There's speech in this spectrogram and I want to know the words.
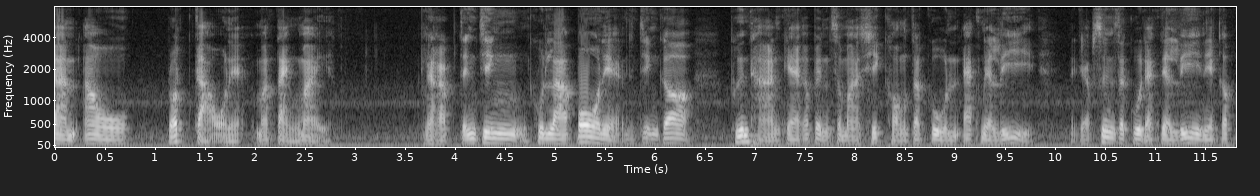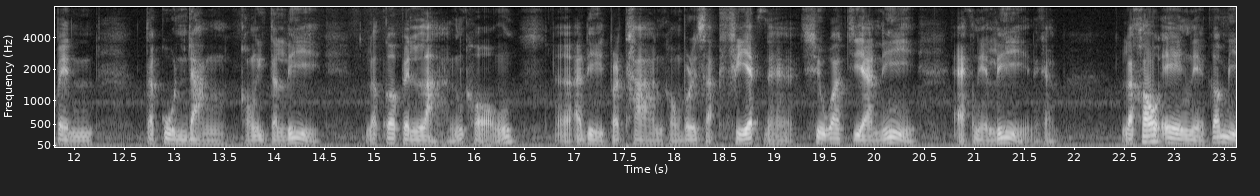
การเอารถเก่าเนี่ยมาแต่งใหม่นะครับ จริงๆ คุณลาโป้เนี่ยจริงๆก็พื้นฐานแกก็เป็นสมาชิกของตระกูลแอคเนลลี่นะครับซึ่งตระกูลแอคเนลลี่เนี่ยก็เป็นตระกูลดังของอิตาลีแล้วก็เป็นหลานของอดีตประธานของบริษัทเฟียสนะฮะชื่อว่าเจิอานี่ แอคเนลลี่นะครับแล้วเขาเองเนี่ยก็มี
